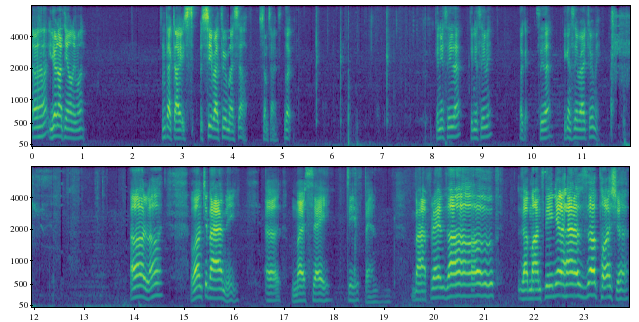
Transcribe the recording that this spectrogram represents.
Uh huh. You're not the only one. In fact, I see right through myself sometimes. Look. Can you see that? Can you see me? Look, see that? You can see right through me. oh, Lord. won't you buy me a Mercedes Benz? My friends, oh, the Monsignor has a Porsche.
